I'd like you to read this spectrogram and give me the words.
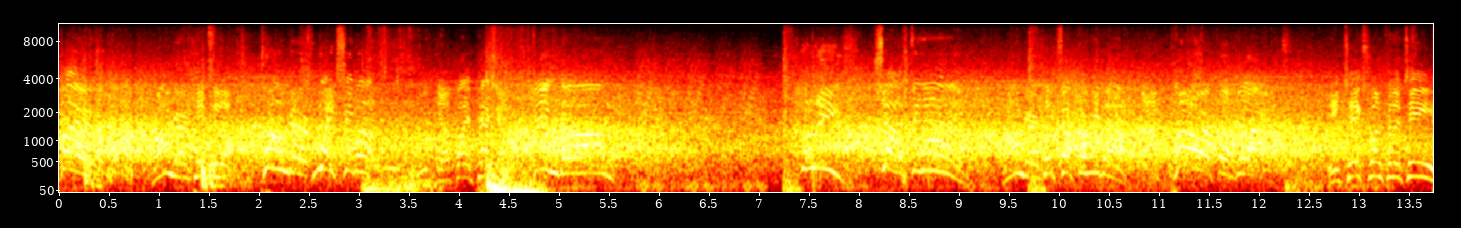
Fire! Pronger takes it up. Pronger wakes him up. Moved up by Peca. Ding dong! Denied! Pronger picks up the rebound. A powerful block! He takes one for the team.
